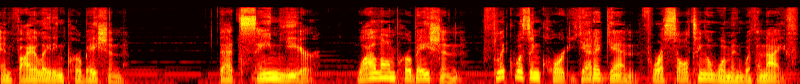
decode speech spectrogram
and violating probation. That same year, while on probation, Flick was in court yet again for assaulting a woman with a knife.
